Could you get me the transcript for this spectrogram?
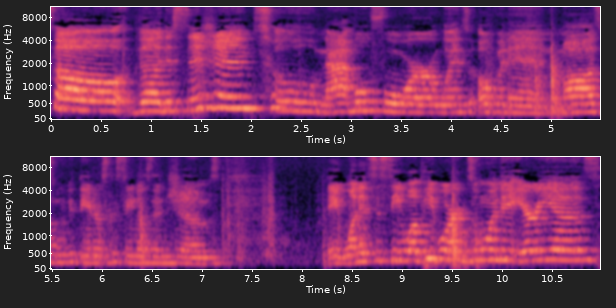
So the decision to not move forward with opening malls, movie theaters, casinos, and gyms, they wanted to see what people are doing in areas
